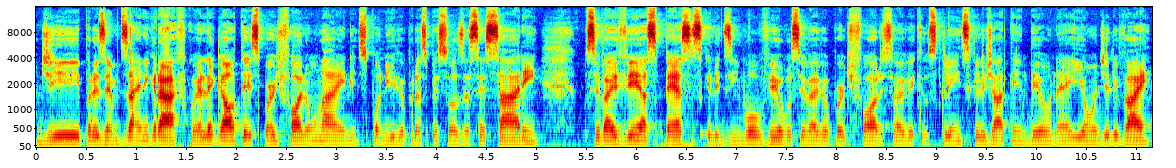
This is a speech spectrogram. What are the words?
de, por exemplo, design gráfico. É legal ter esse portfólio online disponível para as pessoas acessarem. Você vai ver as peças que ele desenvolveu, você vai ver o portfólio, você vai ver os clientes que ele já atendeu, né? E onde ele vai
